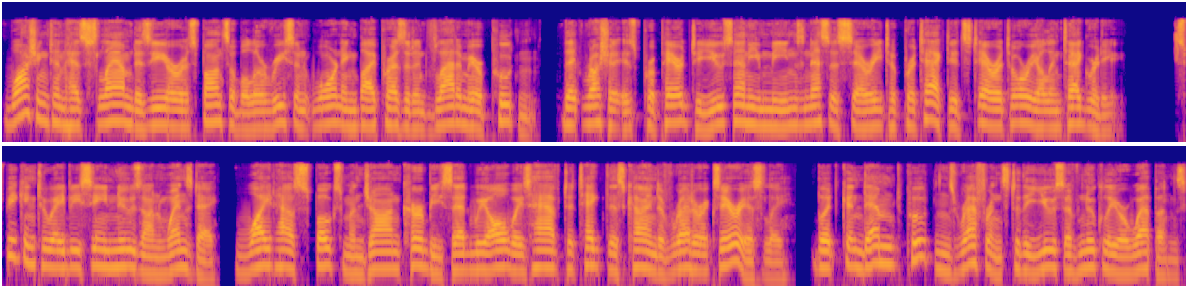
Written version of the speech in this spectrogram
Washington has slammed as irresponsible a recent warning by President Vladimir Putin that Russia is prepared to use any means necessary to protect its territorial integrity. Speaking to ABC News on Wednesday, White House spokesman John Kirby said we always have to take this kind of rhetoric seriously but condemned Putin's reference to the use of nuclear weapons,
